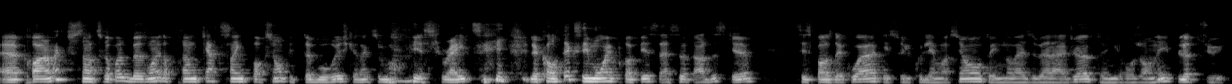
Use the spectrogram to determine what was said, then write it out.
Euh, probablement que tu ne sentiras pas le besoin de reprendre 4-5 portions puis de te bourrer jusqu'à ce que tu vomisses right. le contexte est moins propice à ça. Tandis que s'il se passe de quoi, tu es sur le coup de l'émotion, tu as une mauvaise nouvelle à la job, tu as une grosse journée, puis là, tu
